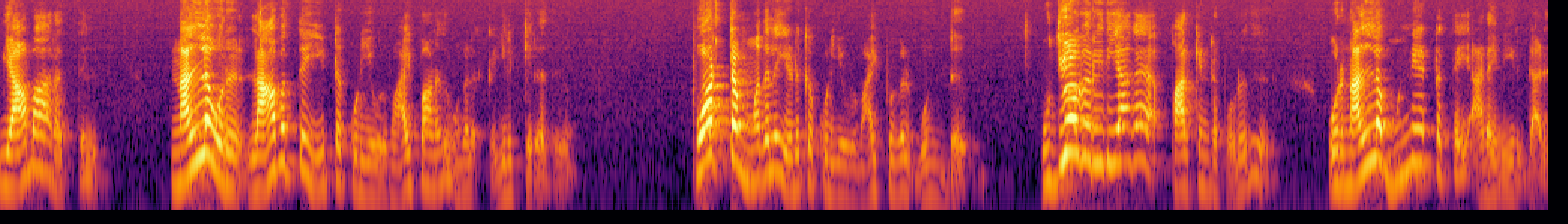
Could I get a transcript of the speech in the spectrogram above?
வியாபாரத்தில் நல்ல ஒரு லாபத்தை ஈட்டக்கூடிய ஒரு வாய்ப்பானது உங்களுக்கு இருக்கிறது. போட்ட முதலை எடுக்கக்கூடிய ஒரு வாய்ப்புகள் உண்டு. உத்தியோக ரீதியாக பார்க்கின்ற பொழுது ஒரு நல்ல முன்னேற்றத்தை அடைவீர்கள்.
